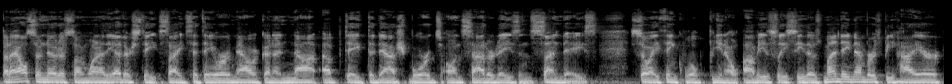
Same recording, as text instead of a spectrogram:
But I also noticed on one of the other state sites that they were now going to not update the dashboards on Saturdays and Sundays. So I think we'll, you know, obviously see those Monday numbers be higher,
